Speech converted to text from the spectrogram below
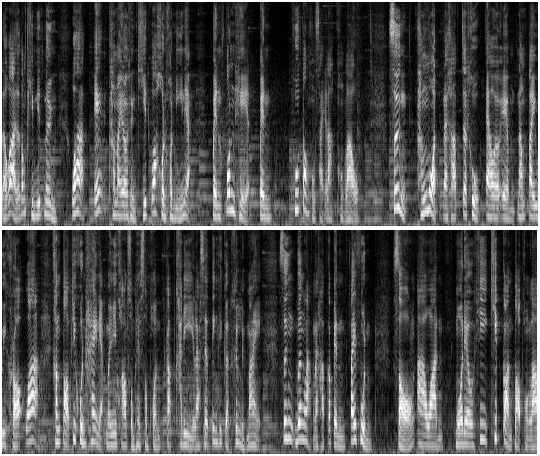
เราก็อาจจะต้องพิมพ์นิดนึงว่า เอ๊ะทำไมเราถึงคิดว่าคนคนนี้เนี่ยเป็นต้นเหตุเป็นผู้ต้องสงสัยหลักของเรา ซึ่ง ทั้งหมดนะครับจะถูก LLM นำไปวิเคราะห์ว่าคำตอบที่คุณให้เนี่ยมันมีความสมเหตุสมผลกับคดีและเซตติ้งที่เกิดขึ้นหรือไม่ ซึ่งเบื้องหลังนะครับก็เป็นไต้ฝุ่น 2 R1 โมเดลที่คิดก่อนตอบของเรา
